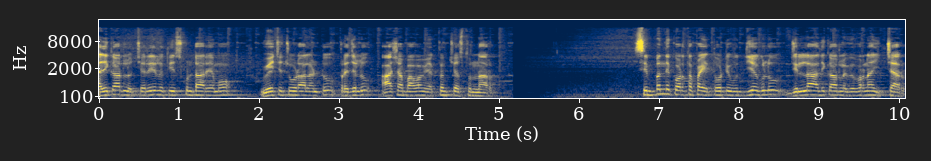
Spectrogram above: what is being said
అధికారులు చర్యలు తీసుకుంటారేమో వేచి చూడాలంటూ ప్రజలు ఆశాభావం వ్యక్తం చేస్తున్నారు. సిబ్బంది కొరతపై తోటి ఉద్యోగులు జిల్లా అధికారుల వివరణ ఇచ్చారు.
